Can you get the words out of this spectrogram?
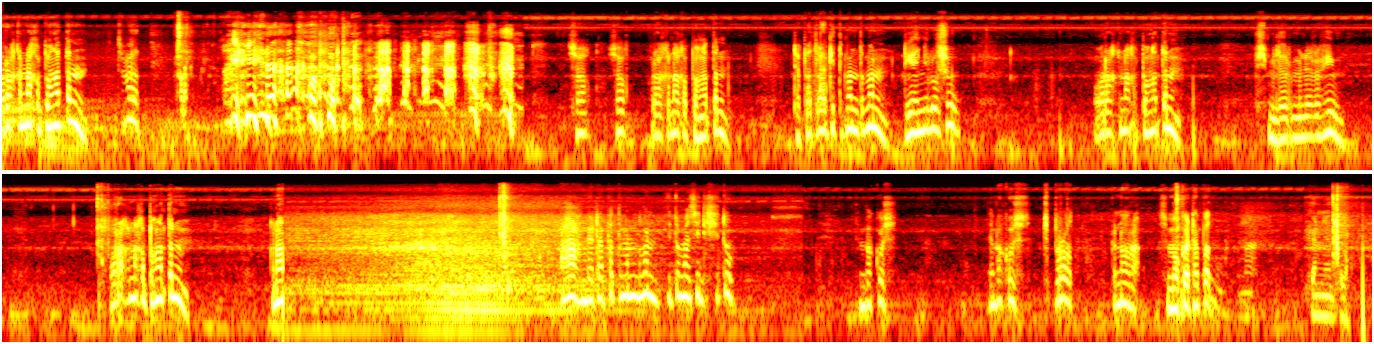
orang kena kebangetan. Cepat. Sok sok. Orang kena kebangetan. Dapat lagi teman-teman. Dia nyelusuk orang kena kebangetan. Bismillahirrahmanirrahim. Orang kena kebangetan. Kena ah nggak dapat teman-teman. Itu masih di situ. Tembakus tembakus ceprot. Kena ora semoga dapat. Ikannya tuh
